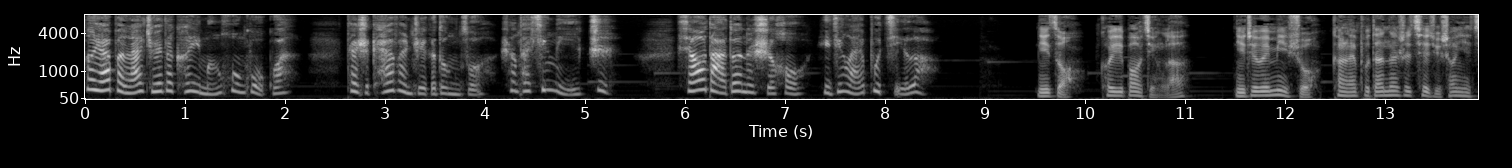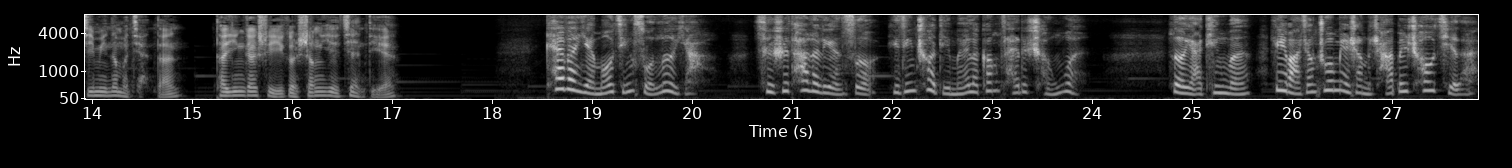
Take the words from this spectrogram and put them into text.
乐雅本来觉得可以蒙混过关，但是 Kevin 这个动作让她心里一滞，想要打断的时候已经来不及了。倪总可以报警了，你这位秘书看来不单单是窃取商业机密那么简单，他应该是一个商业间谍。Kevin 眼眸紧锁乐雅。此时他的脸色已经彻底没了刚才的沉稳。乐雅听闻，立马将桌面上的茶杯抄起来，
